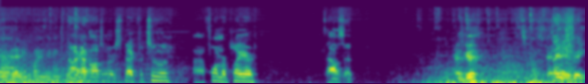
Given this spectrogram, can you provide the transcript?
uh, at any point in the game? No, I got the ultimate respect for Tua, uh, former player. That was it. That's good. Thank you.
